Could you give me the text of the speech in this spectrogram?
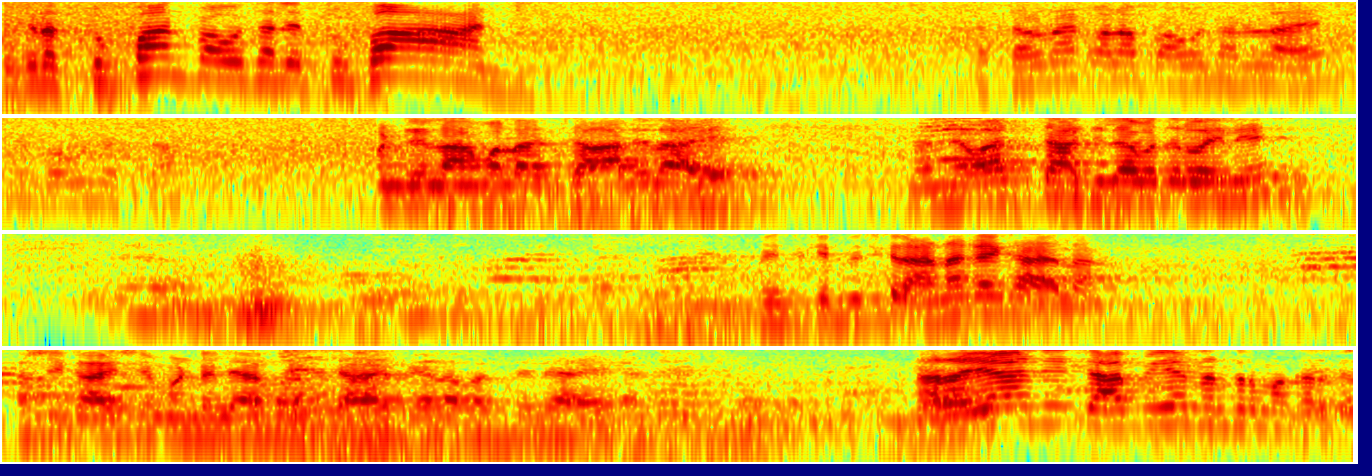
तिकडं तुफान पाऊस आले तुफान खतरनाकवाला पाऊस आलेला आहे तुम्ही बघू शकता. मंडळीला आम्हाला चहा आलेला आहे. धन्यवाद. चहा दिल्याबद्दल वहिनी. बिस्किट बिस्किट आणा काय खायला? अशी काहीशी मंडळी आपली चहा प्यायला बसलेली आहे. दादा या आणि चहा पिया नंतर मकर कर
